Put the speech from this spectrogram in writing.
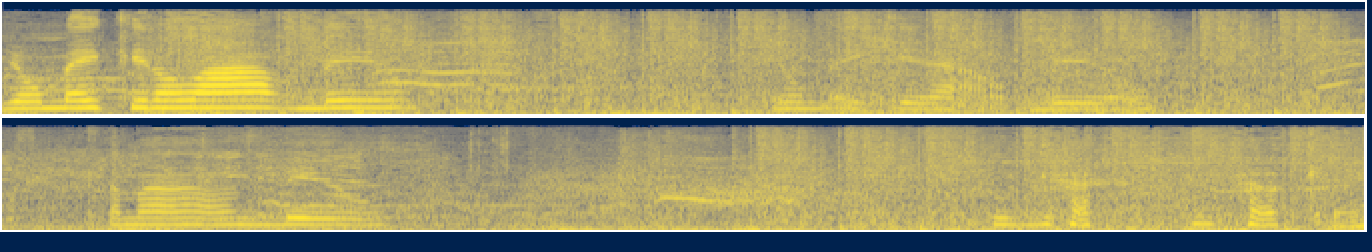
You'll make it alive, Bill. You'll make it out, Bill. Come on, Bill. okay.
